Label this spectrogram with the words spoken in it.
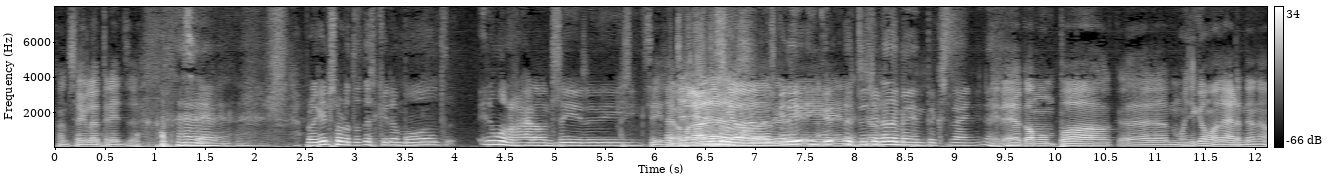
Com segle XIII. Sí. Però aquell sobretot és que era molt... Era molt raro en si, és a dir... Sí, sí, a vegades raro, és que era exageradament estrany. era com un poc eh, música moderna, no?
